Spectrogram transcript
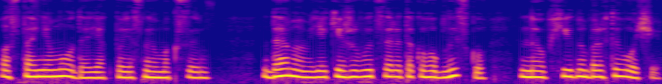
Остання мода, як пояснив Максим, дамам, які живуть серед такого блиску, необхідно берегти очі.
